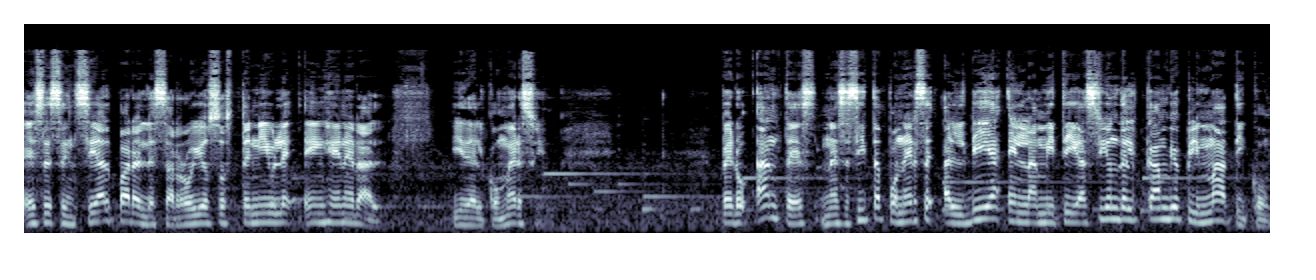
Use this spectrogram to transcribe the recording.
es esencial para el desarrollo sostenible en general y del comercio pero antes necesita ponerse al día en la mitigación del cambio climático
